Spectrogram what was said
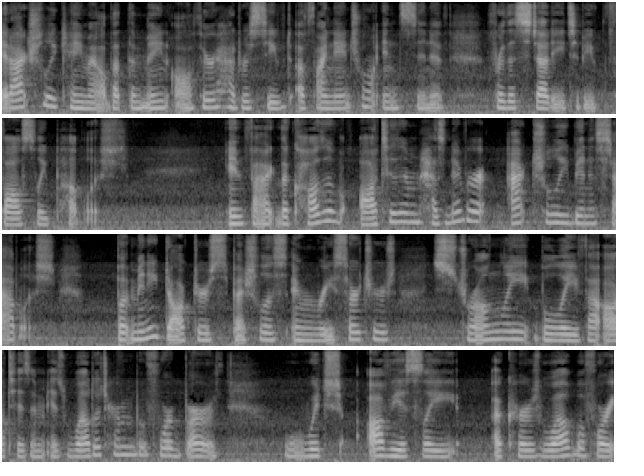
it actually came out that the main author had received a financial incentive for the study to be falsely published. In fact, the cause of autism has never actually been established, but many doctors, specialists, and researchers strongly believe that autism is well determined before birth, which obviously occurs well before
